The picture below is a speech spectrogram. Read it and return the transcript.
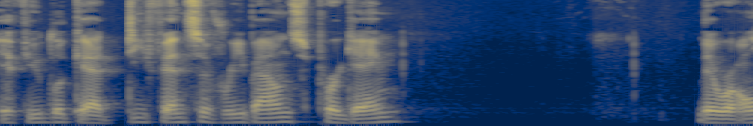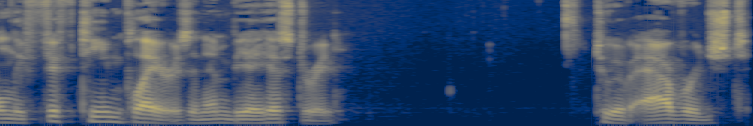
If you look at defensive rebounds per game, there were only 15 players in NBA history to have averaged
